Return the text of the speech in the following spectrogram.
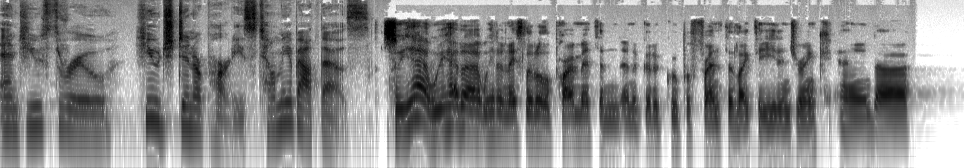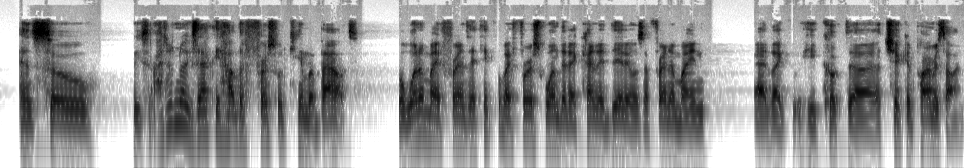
and you threw huge dinner parties. Tell me about those. So yeah, we had a we had a nice little apartment and, and a good group of friends that like to eat and drink, and uh, and so we, I don't know exactly how the first one came about, but one of my friends, I think my first one that I kind of did, it was a friend of mine at like he cooked a chicken parmesan,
